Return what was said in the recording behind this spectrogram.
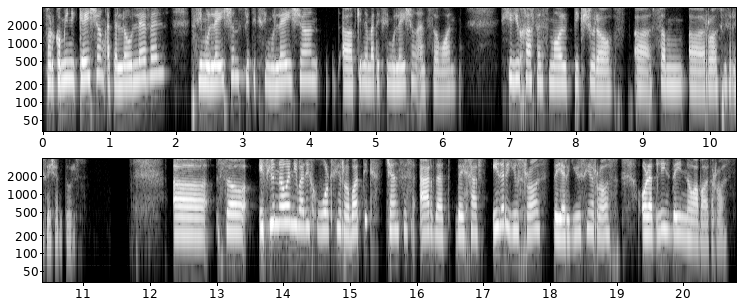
for communication at a low level, simulation, physics simulation, uh, kinematic simulation, and so on. Here you have a small picture of uh, some uh, ROS visualization tools. Uh, so if you know anybody who works in robotics, chances are that they have either used ROS, they are using ROS, or at least they know about ROS.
